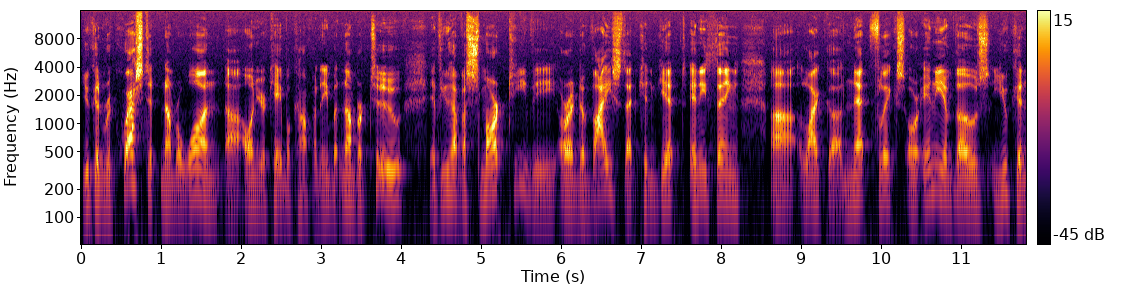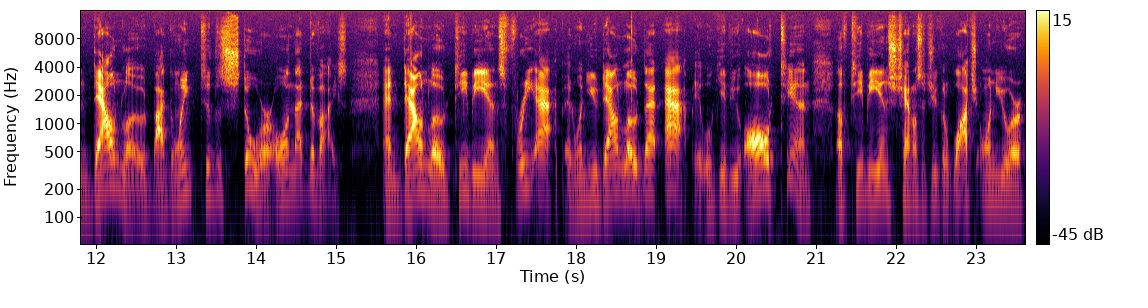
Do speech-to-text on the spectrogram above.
you can request it, number one, uh, on your cable company. But number two, if you have a smart TV or a device that can get anything uh, like uh, Netflix or any of those, you can download by going to the store on that device and download TBN's free app. And when you download that app, it will give you all 10 of TBN's channels that you can watch on your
